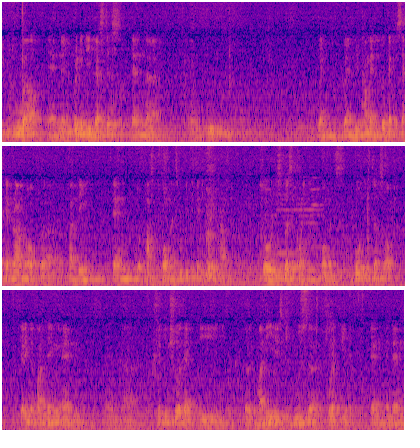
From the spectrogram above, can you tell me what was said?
if you do well and uh, you bring in the investors, then you, when when we come and look at the second round of funding, then your past performance will be taken into account. So disperse according to performance, both in terms of getting the funding and and uh, making sure that the the, money is used uh, correctly. Then and then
